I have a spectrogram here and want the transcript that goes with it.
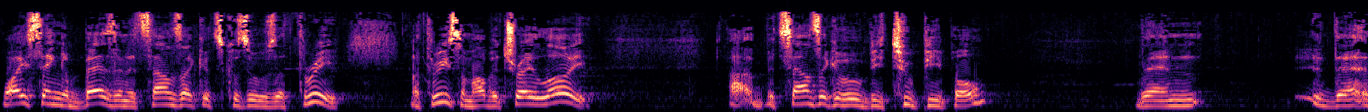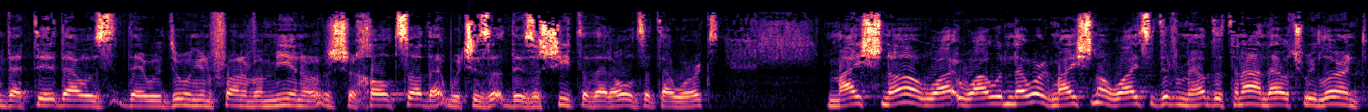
Why is saying a bezdin? It sounds like it's because it was a three. A threesome, how betray loy. Uh, it sounds like if it would be two people, then that that, did, that was they were doing in front of a mian or shecholza that which is there's a shita that holds that that works. Maishna, why why wouldn't that work? Maishna, why is it different from Tanan? That which we learned.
